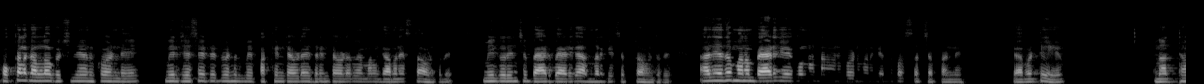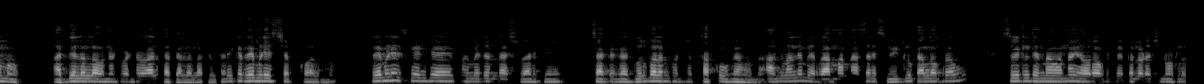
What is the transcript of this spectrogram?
కుక్కల కల్లోకి వచ్చినాయి అనుకోండి మీరు చేసేటటువంటిది మీ పక్కింటి ఆవిడ ఎదురింటి ఆవిడ మిమ్మల్ని గమనిస్తూ ఉంటుంది. మీ గురించి బ్యాడ్ బ్యాడ్గా అందరికీ చెప్తూ ఉంటుంది. అదేదో మనం బ్యాడ్ చేయకుండా ఉన్నాం అనుకోండి మనకి ఎందుకు వస్తుంది చెప్పండి? కాబట్టి మొత్తము అద్దెలలో ఉన్నటువంటి వాళ్ళు పెద్దలలో వెళ్తారు ఇక రెమెడీస్ చెప్పుకోవాలి రెమెడీస్కి ఏంటి మా మిథున రాశి వారికి చక్కగా గురుబలం కొంచెం తక్కువగా ఉంది. అందువల్ల మీరు రమ్మన్నా సరే స్వీట్లు కల్లోకి రావు. స్వీట్లు తిన్నామన్నా ఎవరో ఒకటి మీ పిల్లడు వచ్చి నోట్లో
